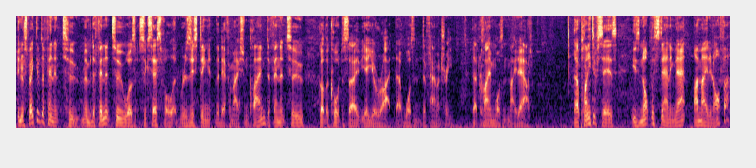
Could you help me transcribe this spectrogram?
In respect of Defendant 2, remember Defendant 2 was successful at resisting the defamation claim. Defendant 2 got the court to say, yeah, you're right, that wasn't defamatory. That claim wasn't made out. Our plaintiff says, is notwithstanding that, I made an offer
